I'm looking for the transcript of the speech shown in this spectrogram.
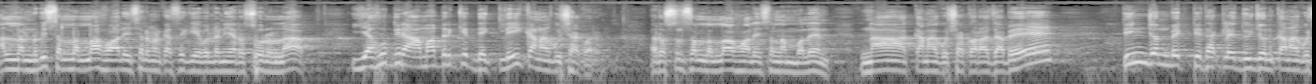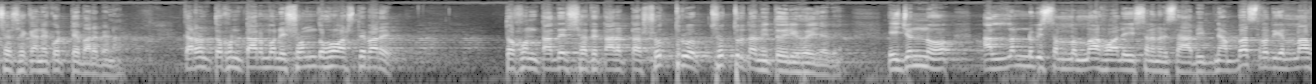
আল্লাহ নবী সাল্লাহ আলি সাল্লামের কাছে গিয়ে বললেন, ইয়া রসুল্লাহ ইয়াহুদিরা আমাদেরকে দেখলেই কানাগুসা করে। রসুল সাল্লাহ আলি সাল্লাম বলেন, না কানাগুসা করা যাবে। তিনজন ব্যক্তি থাকলে দুইজন কানাগুসা সেখানে করতে পারবে না। কারণ তখন তার মনে সন্দেহ আসতে পারে। তখন তাদের সাথে তার একটা শত্রু, শত্রুতামি তৈরি হয়ে যাবে। এই জন্য আল্লাহ নবী সাল্লাহ আলি ইসলামের সাহাব ইবনে আব্বাস রদি আল্লাহ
